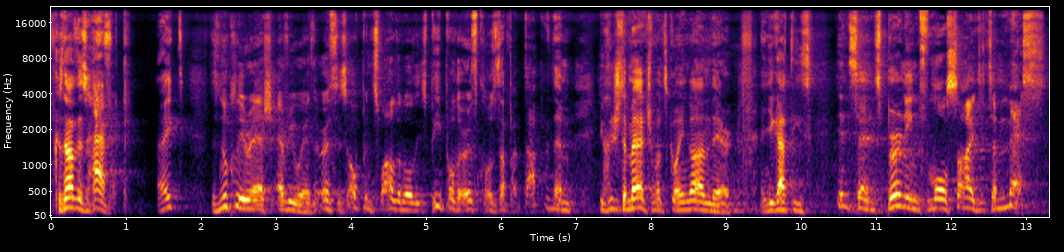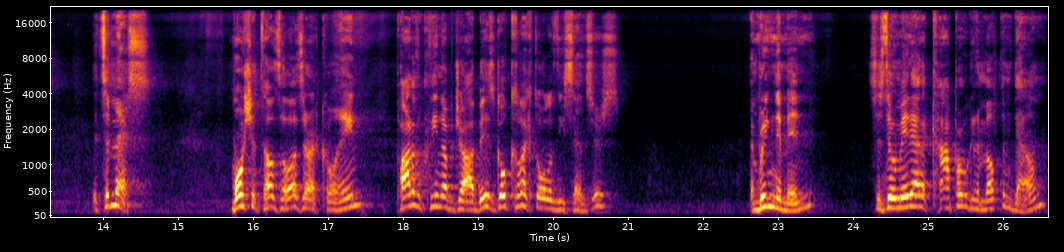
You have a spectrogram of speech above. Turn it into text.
Because now there's havoc, right? There's nuclear ash everywhere. The earth is open, swallowed all these people. The earth closed up on top of them. You can just imagine what's going on there. And you got these incense burning from all sides. It's a mess. It's a mess. Moshe tells Elazar Kohen, part of the cleanup job is go collect all of these censers and bring them in. Since they were made out of copper, we're going to melt them down.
